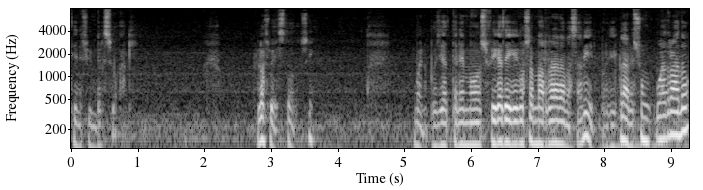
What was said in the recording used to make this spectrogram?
tiene su inverso aquí. Los veis todos, sí. Bueno, pues ya tenemos, fíjate qué cosa más rara va a salir, porque claro, es un cuadrado,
